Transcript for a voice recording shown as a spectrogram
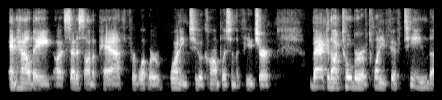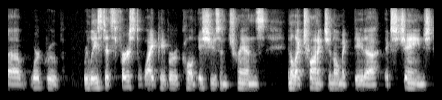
and how they uh, set us on a path for what we're wanting to accomplish in the future. Back in October of 2015, the work group released its first white paper called Issues and Trends in Electronic Genomic Data Exchange.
